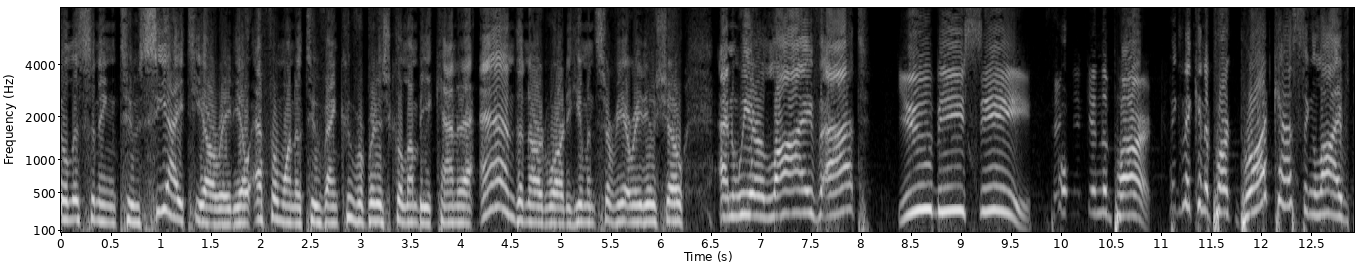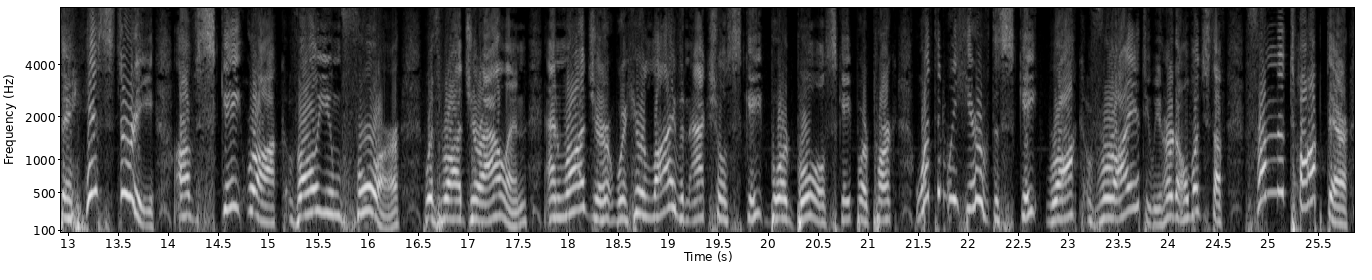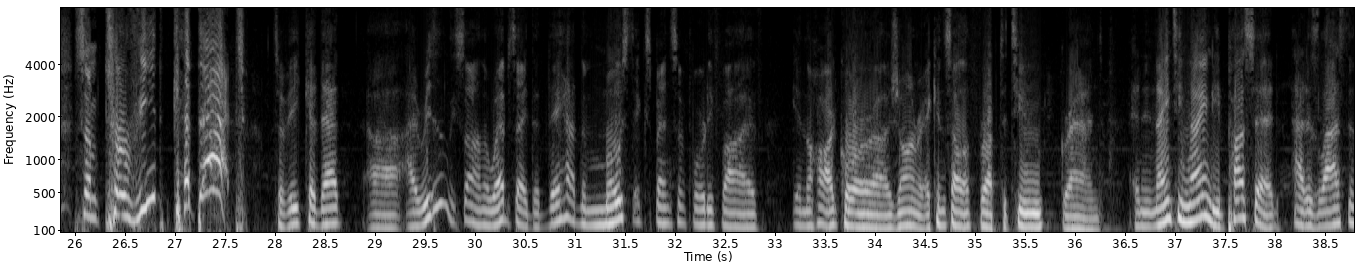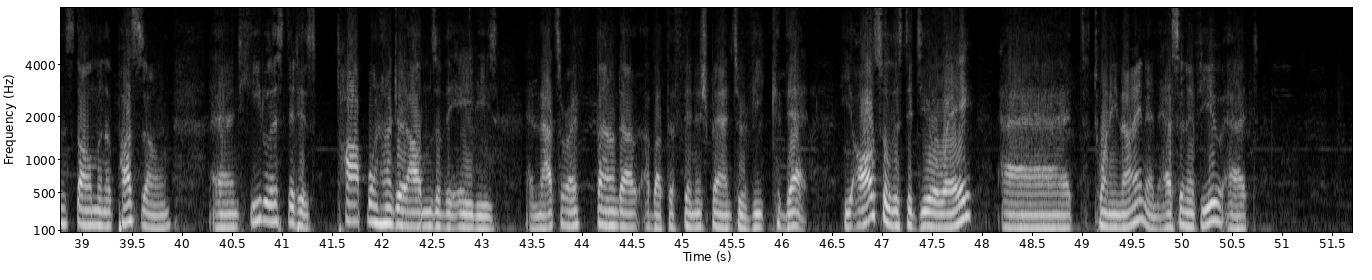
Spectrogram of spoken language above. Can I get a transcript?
Still listening to CITR Radio, FM 102, Vancouver, British Columbia, Canada, and the Nardwuar, the Human Serviette Radio Show. And we are live at UBC oh. picnic in the park. Picnic in the Park, broadcasting live the history of Skate Rock Volume 4 with Roger Allen. And Roger, we're here live in actual skateboard bowl, skateboard park. What did we hear of the skate rock variety? We heard a whole bunch of stuff. From the top there, some Terveet Kädet. Tavi Cadet, uh, I recently saw on the website that they had the most expensive 45 in the hardcore uh, genre. It can sell it for up to two grand. And in 1990, Pushead had his last installment of Puss Zone, and he listed his top 100 albums of the 80s, and that's where I found out about the Finnish band Terveet Kädet. He also listed DOA at 29 and SNFU at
